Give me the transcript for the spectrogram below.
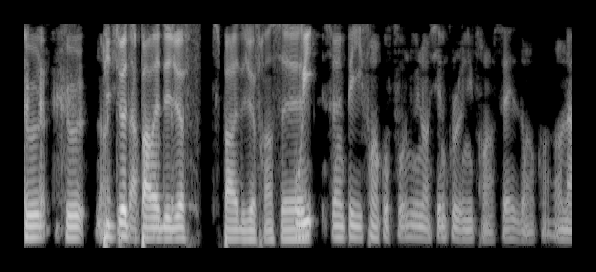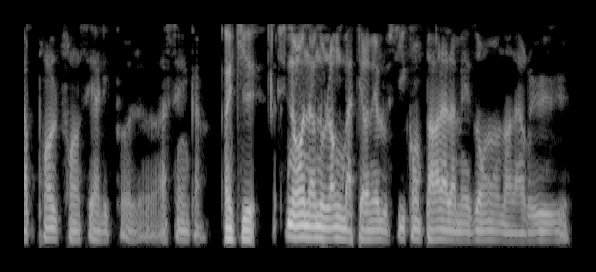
cool, cool. Non, Puis toi, tu parlais déjà, tu parlais déjà français? Oui, c'est un pays francophone, une ancienne colonie française, donc on apprend le français à l'école euh, à 5 ans. Ok, Sinon, on a nos langues maternelles aussi qu'on parle à la maison, dans la rue,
